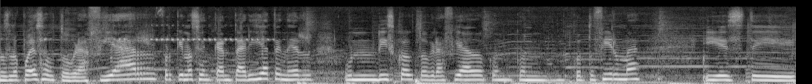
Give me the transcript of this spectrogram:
nos lo puedes autografiar, porque nos encantaría tener un disco autografiado con, con- con tu firma. Y este,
